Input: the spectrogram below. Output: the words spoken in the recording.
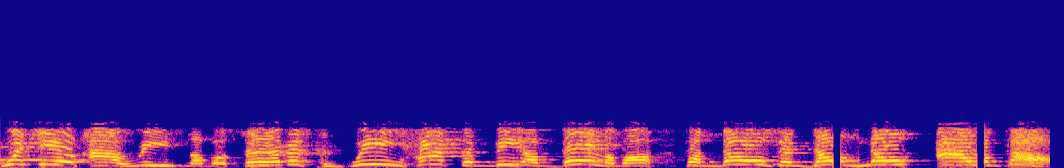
which is our reasonable service. We have to be available for those that don't know our God.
